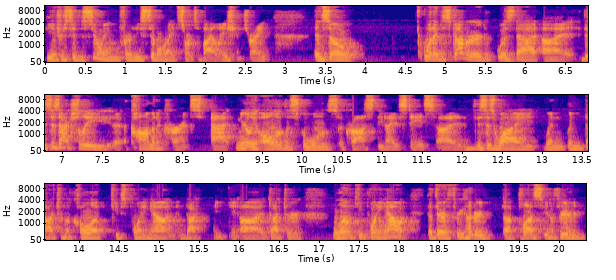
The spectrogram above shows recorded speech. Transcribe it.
be interested in suing for these civil rights sorts of violations, right? And so what I discovered was that uh, this is actually a common occurrence at nearly all of the schools across the United States. Uh, this is why when, when Dr. McCullough keeps pointing out and doc, uh, Dr. Malone keep pointing out that there are 300 uh, plus, you know, 300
